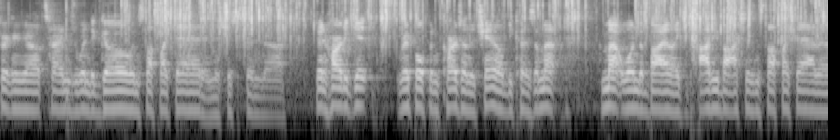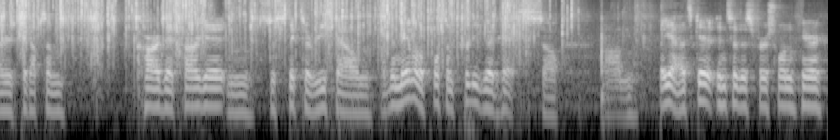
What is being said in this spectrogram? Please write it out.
figuring out times when to go and stuff like that, and it's just been uh, been hard to get rip open cards on the channel because I'm not I'm not one to buy like hobby boxes and stuff like that. I'd rather just pick up some cards at Target and just stick to retail. And I've been able to pull some pretty good hits. So, um, but yeah, let's get into this first one here.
